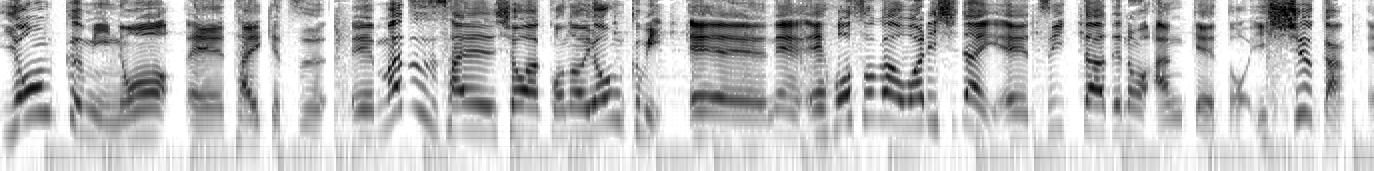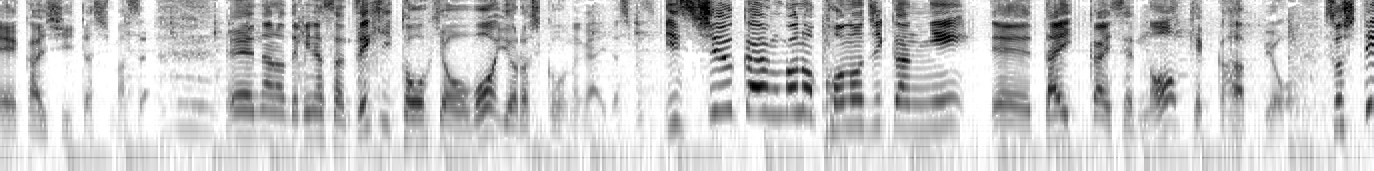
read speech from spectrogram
4組の、えー、対決。えー、まず最初はこの4組。えー、ね、えー、放送が終わり次第、えー、ツイッターでのアンケート、1週間、えー、開始いたします。えー、なので皆さんぜひ投票をよろしくお願いいたします。1週間後のこの時間に、えー、第1回戦の結果発表。そして、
